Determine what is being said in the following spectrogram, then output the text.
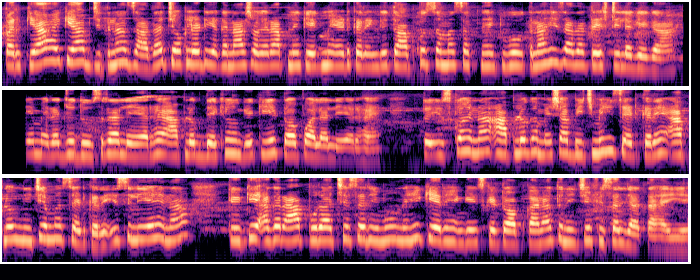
पर क्या है कि आप जितना ज़्यादा चॉकलेट या गनाश वगैरह अपने केक में ऐड करेंगे तो आप खुद समझ सकते हैं कि वो उतना ही ज़्यादा टेस्टी लगेगा। ये मेरा जो दूसरा लेयर है, आप लोग देखे होंगे कि ये टॉप वाला लेयर है। तो इसको है ना, आप लोग हमेशा बीच में ही सेट करें। आप लोग नीचे मत सेट करें। इसलिए है ना, क्योंकि अगर आप पूरा अच्छे से रिमूव नहीं किए रहेंगे इसके टॉप का ना तो नीचे फिसल जाता है ये।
